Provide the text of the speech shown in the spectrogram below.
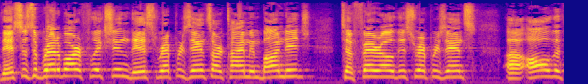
This is the bread of our affliction. This represents our time in bondage to Pharaoh. This represents uh, all, the,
